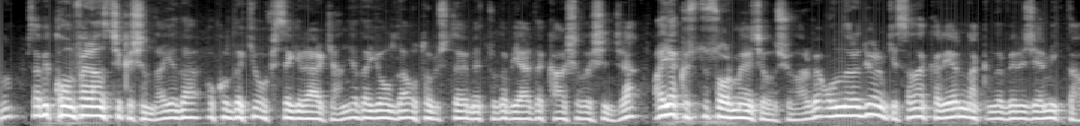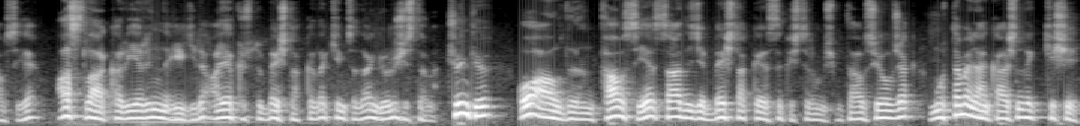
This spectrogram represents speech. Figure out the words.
onu. Mesela bir konferans çıkışında ya da okuldaki ofise girerken ya da yolda, otobüste, metroda bir yerde karşılaşınca ayaküstü sormaya çalışıyorlar. Ve onlara diyorum ki sana kariyerin hakkında vereceğim ilk tavsiye asla kariyerinle ilgili ayaküstü 5 dakikada kimseden görüş isteme. Çünkü o aldığın tavsiye sadece 5 dakikaya sıkıştırılmış bir tavsiye olacak. Muhtemelen karşındaki kişi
